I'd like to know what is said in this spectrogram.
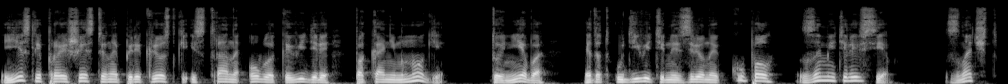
Если происшествие на перекрестке и странное облако видели пока немногие, то небо, этот удивительный зеленый купол, заметили все. Значит,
